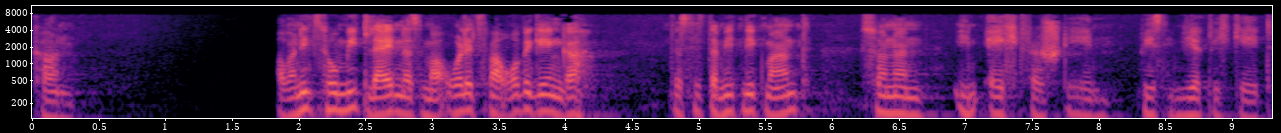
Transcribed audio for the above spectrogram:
kann. Aber nicht so mitleiden, dass wir alle zwei runtergehen, gell? das ist damit nicht gemeint, sondern ihm echt verstehen, wie es ihm wirklich geht.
